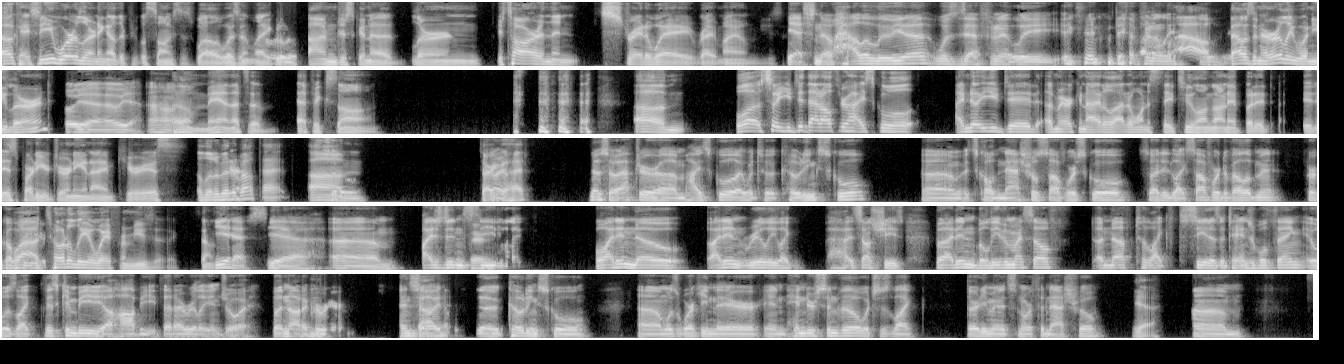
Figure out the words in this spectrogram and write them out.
Okay, so you were learning other people's songs as well. It wasn't like Totally. I'm just gonna learn guitar and then straight away write my own music. Yes, no, Hallelujah was definitely definitely Wow, that was an early one you learned. Oh yeah, oh yeah. Uh-huh. Oh man, that's a epic song. um, well, so you did that all through high school. I know you did American Idol. I don't want to stay too long on it, but it it is part of your journey, and I am curious a little bit Yeah. about that. Um, sorry, Sorry. go ahead. No, so after um, high school, I went to a coding school. Um, it's called Nashville Software School. So I did like software development for a couple Wow, of years. totally away from music. Sounds Yes, yeah. Um, I just didn't Very see like, well, I didn't know, I didn't really like, it sounds cheese, but I didn't believe in myself enough to like see it as a tangible thing. It was like, this can be a hobby that I really enjoy, but not a Mhm. career. And so I did the coding school, um, was working there in Hendersonville, which is like 30 minutes north of Nashville yeah. um,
